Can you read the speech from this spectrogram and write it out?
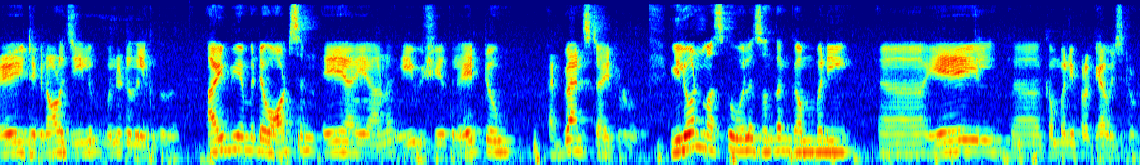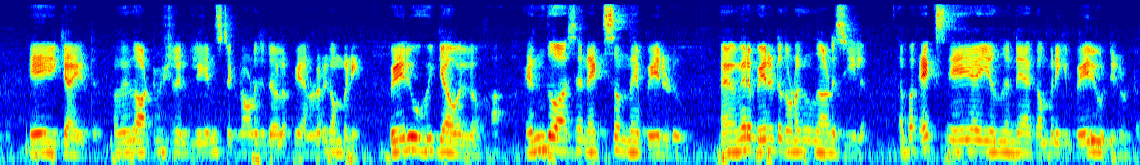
എ ഐ ടെക്നോളജിയിലും മുന്നിട്ട് നിൽക്കുന്നത്. ഐ ബി എമ്മിന്റെ വാട്സൺ എ ഐ ആണ് ഈ വിഷയത്തിൽ ഏറ്റവും അഡ്വാൻസ്ഡ് ആയിട്ടുള്ളത്. ഇലോൺ മസ്ക് പോലും സ്വന്തം കമ്പനി എ ഐയിൽ കമ്പനി പ്രഖ്യാപിച്ചിട്ടുണ്ട്. എ ഐക്കായിട്ട് അതായത് ആർട്ടിഫിഷ്യൽ ഇന്റലിജൻസ് ടെക്നോളജി ഡെവലപ്പ് ചെയ്യാനുള്ള ഒരു കമ്പനി. പേര് ഊഹിക്കാവല്ലോ എന്തു ആശാൻ എക്സ് എന്നേ പേരിടൂ. അങ്ങനെ പേരിട്ട് തുടങ്ങുന്നതാണ് ശീലം. അപ്പോൾ എക്സ് എ ഐ എന്ന് തന്നെ ആ കമ്പനിക്ക് പേര് കിട്ടിയിട്ടുണ്ട്.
